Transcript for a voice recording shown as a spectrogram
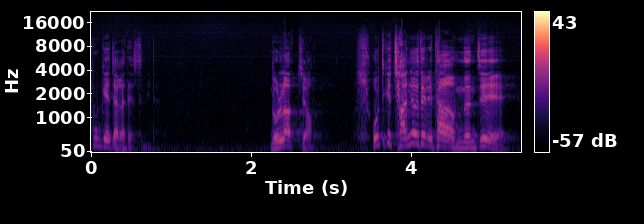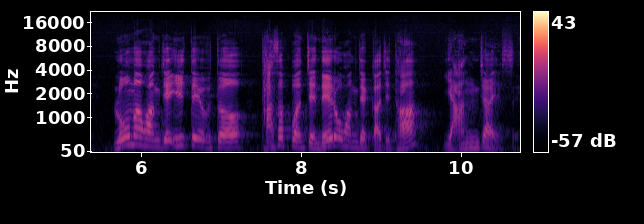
후계자가 됐습니다. 놀랍죠? 어떻게 자녀들이 다 없는지 로마 황제 1대부터 다섯 번째 네로 황제까지 다 양자였어요.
